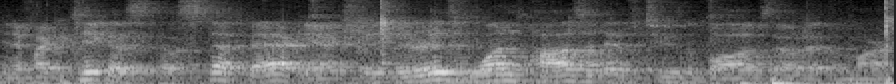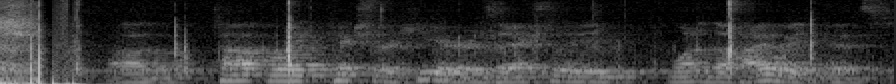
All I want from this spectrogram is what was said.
And if I could take a, a, step back, actually, there is one positive to the bogs out at the marsh. Uh, the top right picture here is actually one of the highway pits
